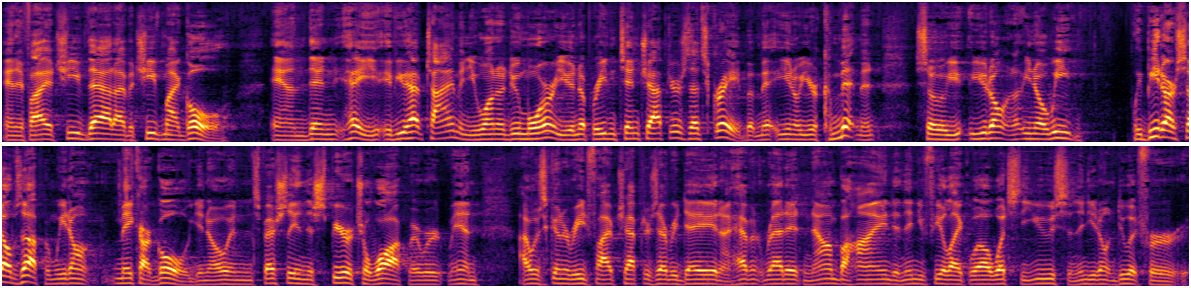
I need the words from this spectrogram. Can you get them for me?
And if I achieve that, I've achieved my goal. And then, hey, if you have time and you want to do more, you end up reading 10 chapters, that's great. But, you know, your commitment, so you, you don't, you know, we, we beat ourselves up and we don't make our goal, you know, and especially in this spiritual walk where we're, man, I was going to read five chapters every day and I haven't read it and now I'm behind. And then you feel like, well, what's the use? And then you don't do it for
